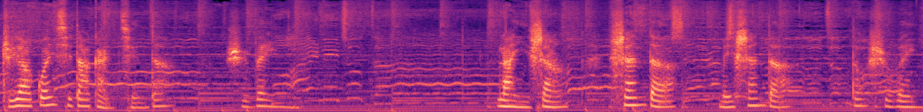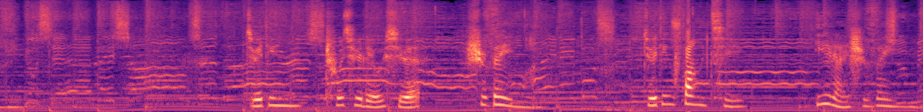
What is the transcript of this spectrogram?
只要关系到感情的，是为你；烂以上删的没删的，都是为你。决定出去留学是为你，决定放弃依然是为你。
